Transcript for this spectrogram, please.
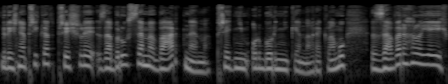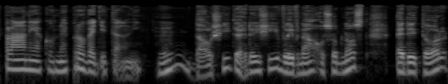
Když například přišli za Brusem Bartnem, předním odborníkem na reklamu, zavrhl jej jejich plán jako neproveditelný. Hmm, další tehdejší vlivná osobnost, editor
